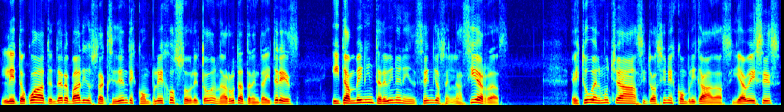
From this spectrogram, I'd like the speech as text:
le tocó atender varios accidentes complejos, sobre todo en la Ruta 33, y también intervino en incendios en las sierras. Estuve en muchas situaciones complicadas y a veces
